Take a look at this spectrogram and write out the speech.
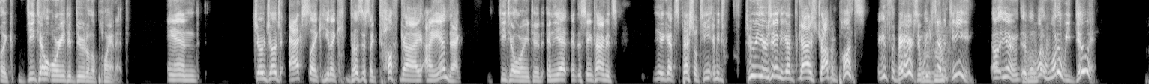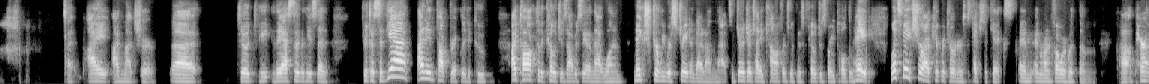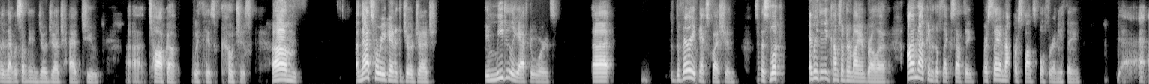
like detail oriented dude on the planet. And Joe Judge acts like he like does this like tough guy. I am that detail oriented, and yet at the same time, it's you got special team. I mean, two years in, you got guys dropping punts against the Bears in week mm-hmm. 17. Uh, you know, mm-hmm. what, what are we doing? I, I am not sure. Uh, Joe, he, they asked him, and he said, Joe just said, "Yeah, I didn't talk directly to Coop. I talked to the coaches, obviously, on that one. Make sure we were straightened out on that." So Joe Judge had a conference with his coaches where he told them, "Hey, let's make sure our kick returners catch the kicks and and run forward with them." Uh, apparently, that was something Joe Judge had to uh, talk up with his coaches. Um, and that's where we get into Joe Judge. Immediately afterwards, uh, the very next question says, Look, everything comes under my umbrella. I'm not going to deflect something or say I'm not responsible for anything.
